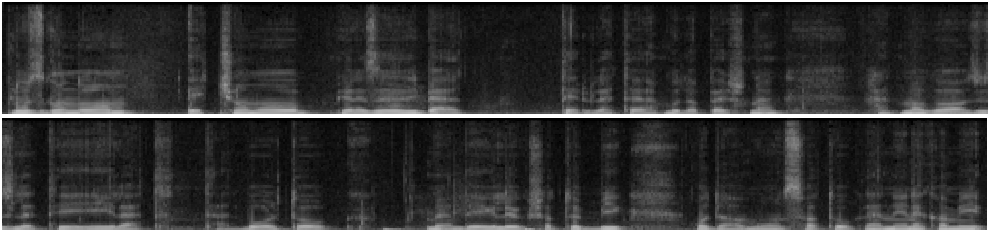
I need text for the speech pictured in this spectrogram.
Plusz gondolom egy csomó, ez egy belterülete Budapestnek, hát maga az üzleti élet, tehát boltok, vendéglők, stb. oda vonzhatók lennének, ami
